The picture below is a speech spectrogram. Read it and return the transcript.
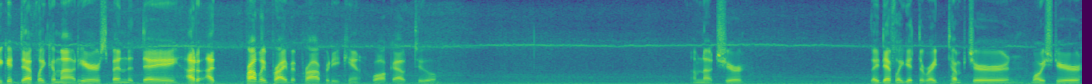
You could definitely come out here, spend a day. I, I probably private property. Can't walk out to them. I'm not sure. They definitely get the right temperature and moisture.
